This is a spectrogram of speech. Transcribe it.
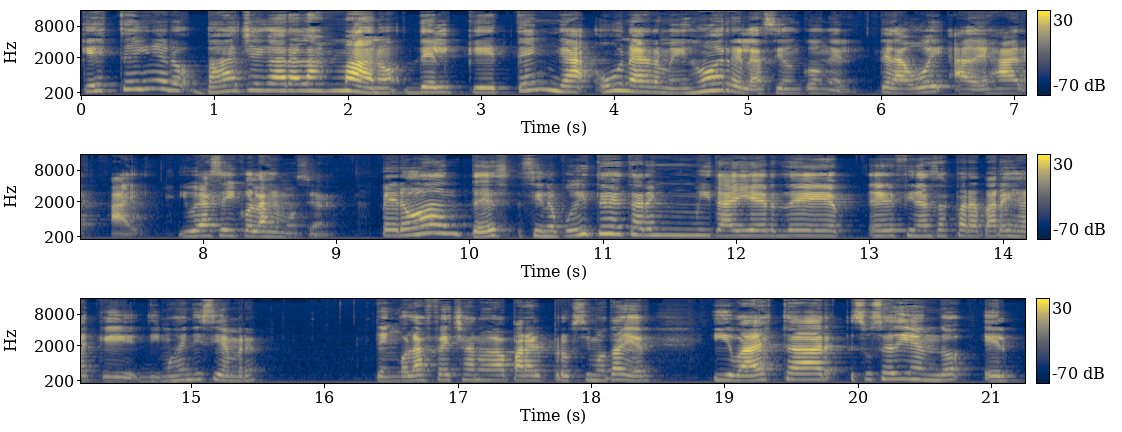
que este dinero va a llegar a las manos del que tenga una mejor relación con él. Te la voy a dejar ahí. Y voy a seguir con las emociones. Pero antes, si no pudiste estar en mi taller de eh, finanzas para pareja que dimos en diciembre, tengo la fecha nueva para el próximo taller y va a estar sucediendo el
